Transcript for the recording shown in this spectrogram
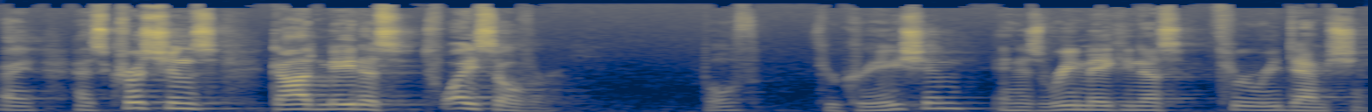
Right? As Christians, God made us twice over both through creation and is remaking us through redemption.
